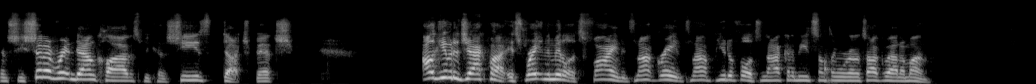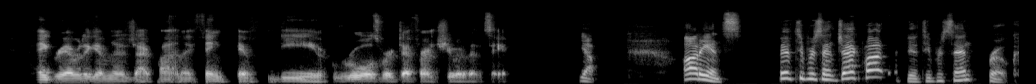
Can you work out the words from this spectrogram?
and she should have written down clogs because she's Dutch, bitch. I'll give it a jackpot. It's right in the middle. It's fine. It's not great. It's not beautiful. It's not going to be something we're going to talk about in a month. I agree. I would have given it a jackpot, and I think if the rules were different, she would have been safe. Yeah. Audience, 50% jackpot, 50% broke.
